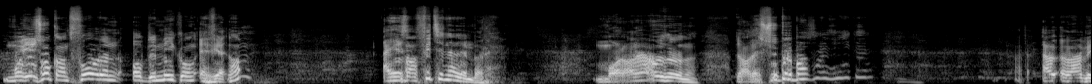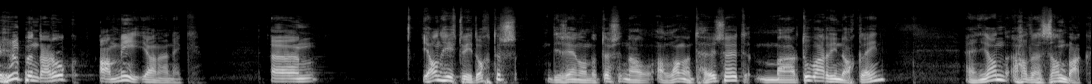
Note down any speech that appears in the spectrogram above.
Maar je is ook aan het voeren op de Mekong in Vietnam. En je het fietsen in Limburg. Maar dat is super zeker. We hielpen daar ook aan mee, Jan en ik. Um, Jan heeft twee dochters. Die zijn ondertussen al, al lang het huis uit, maar toen waren die nog klein. En Jan had een zandbak.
